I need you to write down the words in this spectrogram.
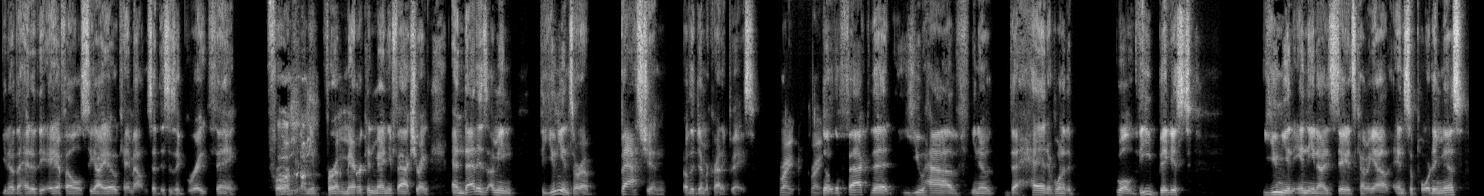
you know, the head of the AFL CIO came out and said this is a great thing for oh. manu- for American manufacturing, and that is, I mean, the unions are a bastion of the Democratic base. Right, right. So the fact that you have, you know, the head of one of the, well, the biggest union in the United States coming out and supporting this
